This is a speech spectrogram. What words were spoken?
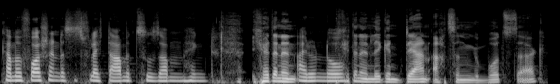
Kann mir vorstellen, dass es vielleicht damit zusammenhängt. ich hätte einen, I don't know. Ich hätte einen legendären 18. Geburtstag.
